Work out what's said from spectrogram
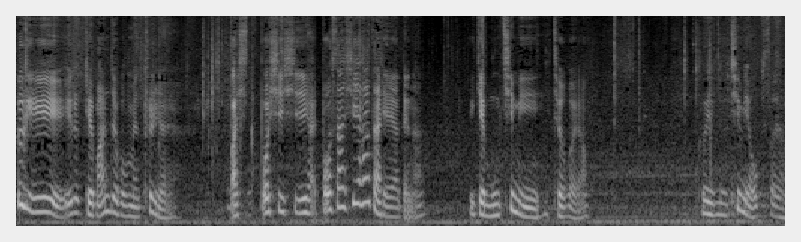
흙이 이렇게 만져보면 틀려요. 맛이 뽀시시, 뽀사시하다 해야 되나? 이게 뭉침이 적어요. 거의 뭉침이 없어요.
